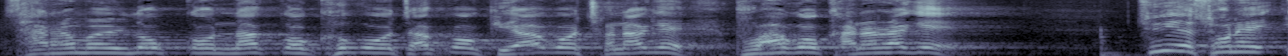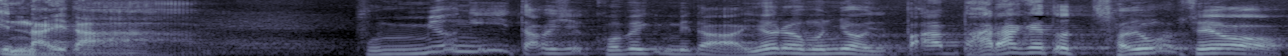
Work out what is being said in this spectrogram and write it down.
사람을 높고 낮고 크고 작고 귀하고 천하게 부하고 가난하게 주의 손에 있나이다. 분명히 다시 고백입니다. 여러분요, 바라게도 소용없어요.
